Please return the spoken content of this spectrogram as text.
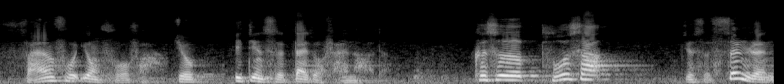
凡夫用佛法就一定是带着烦恼的。可是菩萨就是圣人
